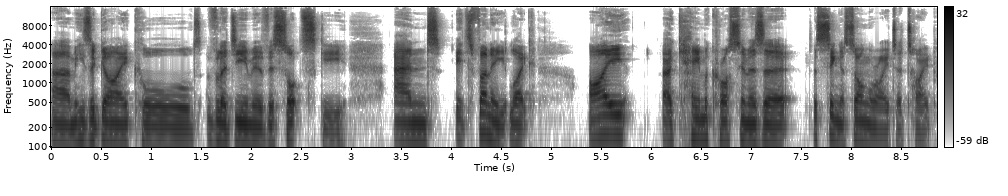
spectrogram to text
Um, he's a guy called Vladimir Vysotsky, and it's funny. Like I uh, came across him as a, a singer songwriter type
